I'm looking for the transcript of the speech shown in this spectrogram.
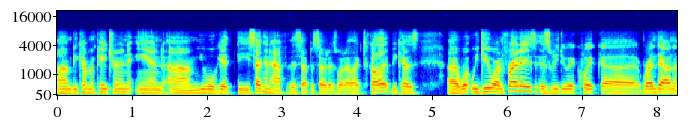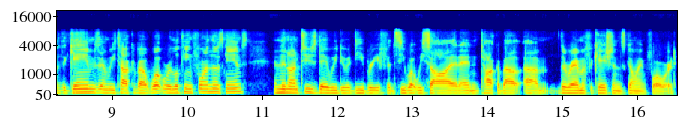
um, become a patron, and um, you will get the second half of this episode, is what I like to call it, because uh, what we do on Fridays is we do a quick uh, rundown of the games and we talk about what we're looking for in those games. And then on Tuesday, we do a debrief and see what we saw and, and talk about um, the ramifications going forward.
